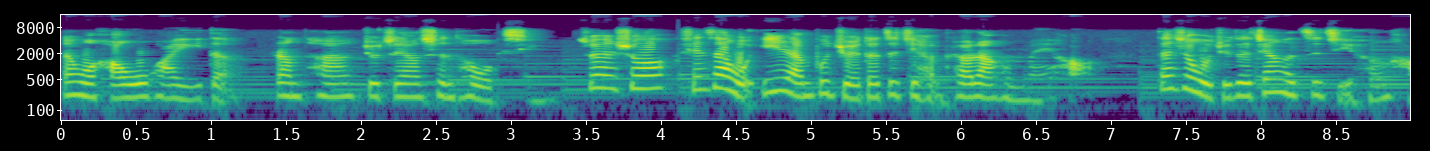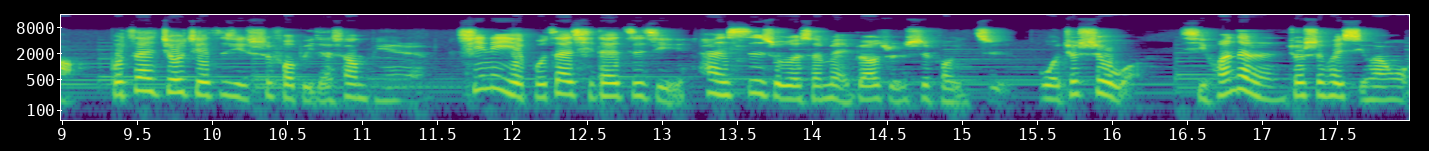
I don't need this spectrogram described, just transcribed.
让我毫无怀疑的让她就这样渗透我的心。虽然说现在我依然不觉得自己很漂亮很美好，但是我觉得这样的自己很好，不再纠结自己是否比得上别人，心里也不再期待自己和世俗的审美标准是否一致。我就是我。喜欢的人就是会喜欢我，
